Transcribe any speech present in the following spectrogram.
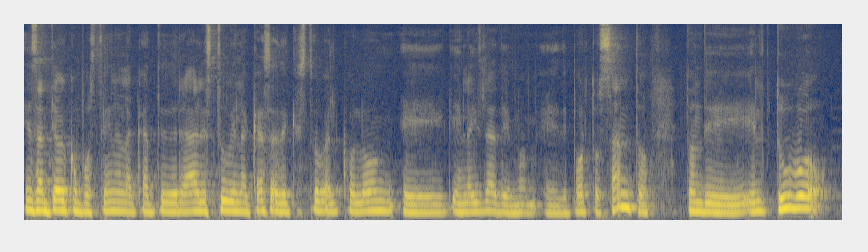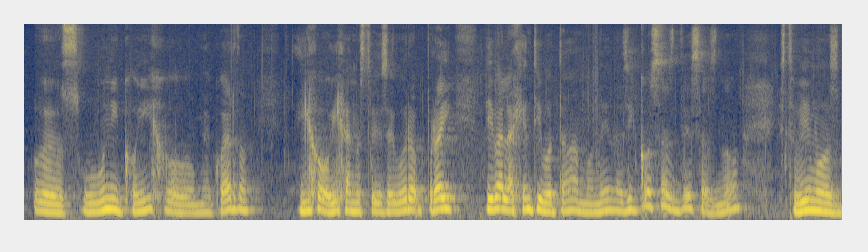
En Santiago de Compostela, en la catedral, estuve en la casa de Cristóbal Colón, eh, en la isla de, eh, de, Porto Santo, donde él tuvo uh, su único hijo, me acuerdo. Hijo o hija, no estoy seguro, pero ahí iba la gente y botaba monedas y cosas de esas, ¿no? Estuvimos,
